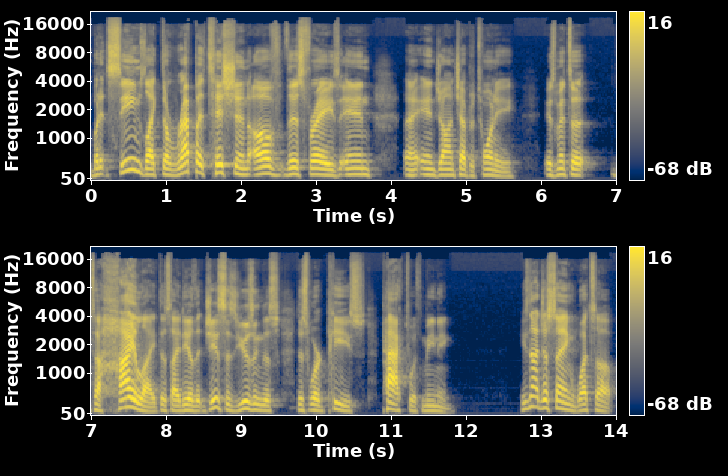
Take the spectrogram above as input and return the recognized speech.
But it seems like the repetition of this phrase in, uh, in John chapter 20 is meant to, to highlight this idea that Jesus is using this, this word peace packed with meaning. He's not just saying, What's up,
